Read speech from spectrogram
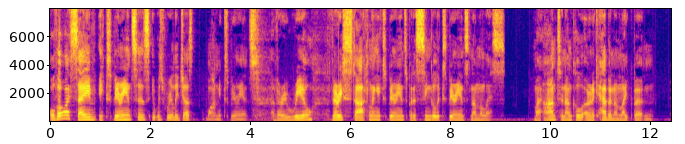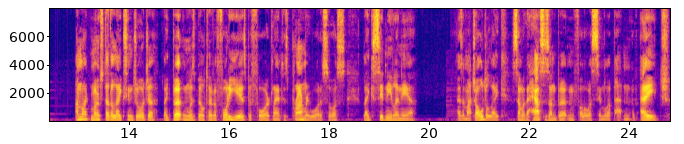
Although I save experiences, it was really just one experience. A very real, very startling experience, but a single experience nonetheless. My aunt and uncle own a cabin on Lake Burton. Unlike most other lakes in Georgia, Lake Burton was built over 40 years before Atlanta's primary water source, Lake Sidney Lanier. As a much older lake, some of the houses on Burton follow a similar pattern of age.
